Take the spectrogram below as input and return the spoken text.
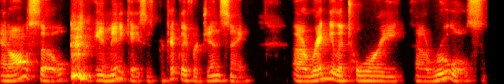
and also, in many cases, particularly for ginseng, uh, regulatory uh, rules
